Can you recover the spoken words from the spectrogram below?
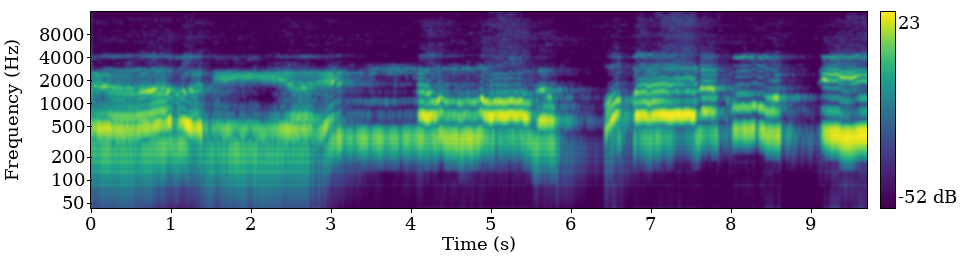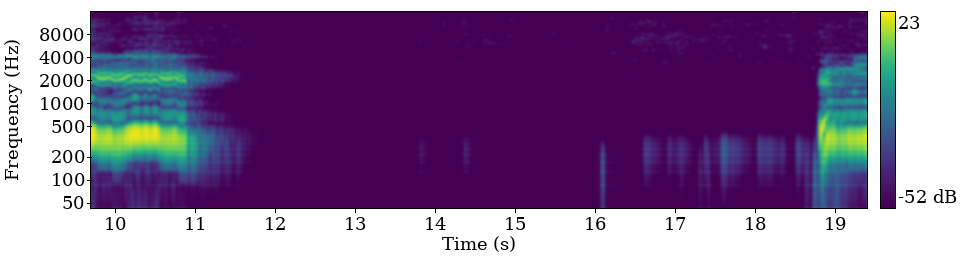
يا بني إن الله اصطفى لكم الدين إن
